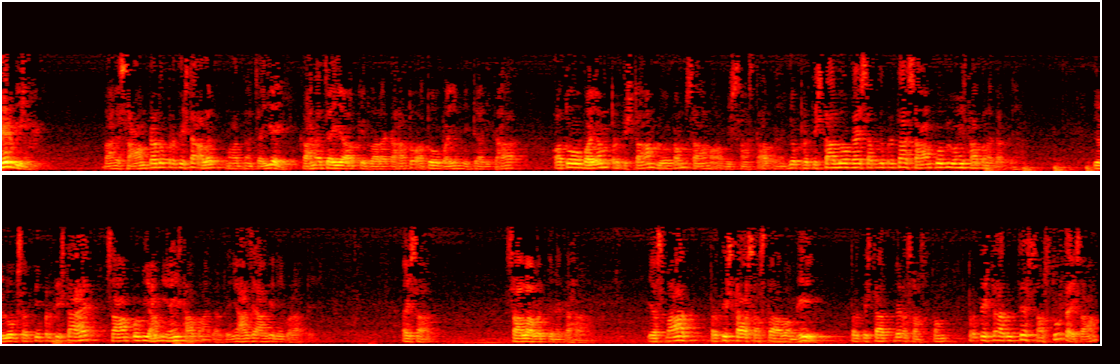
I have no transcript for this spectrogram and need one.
फिर भी, माने शाम का तो प्रतिष्ठा अलग मानना चाहिए, कहना चाहिए आपके द्वारा कहा तो अतो भयम इत्यादि कहा। अतो वयम प्रतिष्ठान लोकम शाम अभिस्थापन जो प्रतिष्ठा लोग है, सबकी प्रतिष्ठा शाम को भी वही स्थापना करते हैं। जो लोग सबकी प्रतिष्ठा है शाम को भी हम यही स्थापना करते हैं, यहाँ से आगे नहीं बढ़ाते। ऐसा सालावत्य ने कहा। यस्मात प्रतिष्ठा संस्थावम भी प्रतिष्ठात्म संस्थम प्रतिष्ठा रूप से संस्तुत शाम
